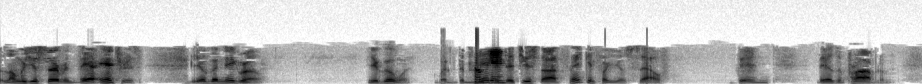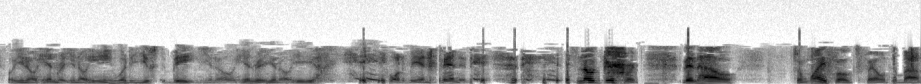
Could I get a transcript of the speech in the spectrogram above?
As long as you're serving their interests, you're a good Negro. You're a good one. But the minute Okay. that you start thinking for yourself, then there's a problem. Well, you know, Henry, you know, he ain't what he used to be. You know, Henry, you know, he he want to be independent. it's no different than how some white folks felt about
